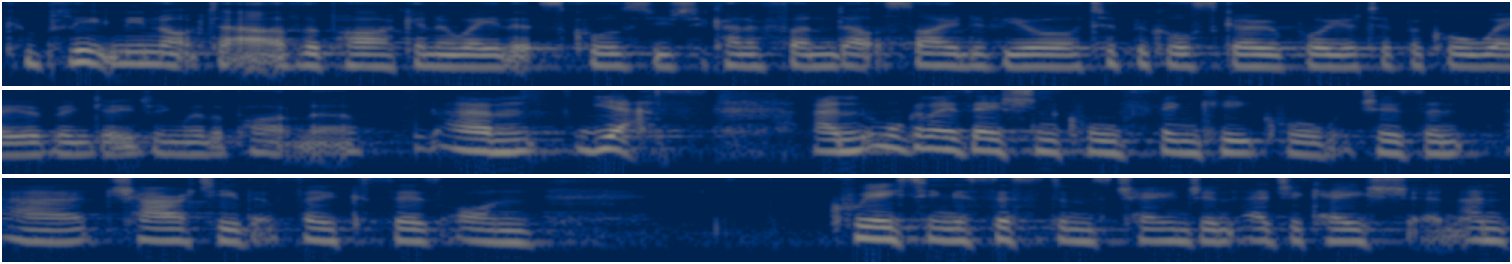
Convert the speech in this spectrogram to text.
completely knocked it out of the park in a way that's caused you to kind of fund outside of your typical scope or your typical way of engaging with a partner? Um, yes, an organisation called Think Equal, which is a uh, charity that focuses on creating a systems change in education. And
